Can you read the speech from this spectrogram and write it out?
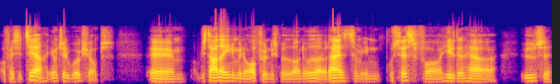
og facilitere eventuelle workshops. Øh, og vi starter egentlig med nogle opfølgningsmøder og noget, og der er som en proces for hele den her ydelse,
